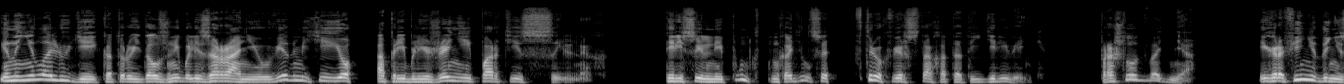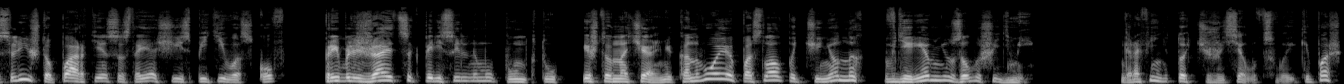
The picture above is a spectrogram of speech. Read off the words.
и наняла людей, которые должны были заранее уведомить ее о приближении партии ссыльных. Пересыльный пункт находился в трех верстах от этой деревеньки. Прошло два дня, и графине донесли, что партия, состоящая из пяти восков, приближается к пересыльному пункту и что начальник конвоя послал подчиненных в деревню за лошадьми. Графиня тотчас же села в свой экипаж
